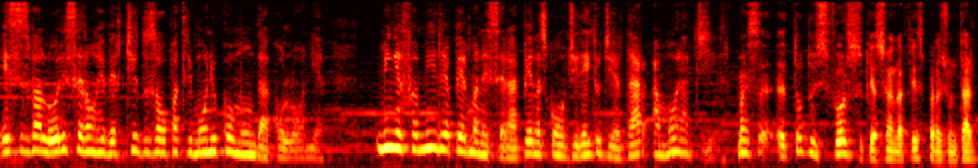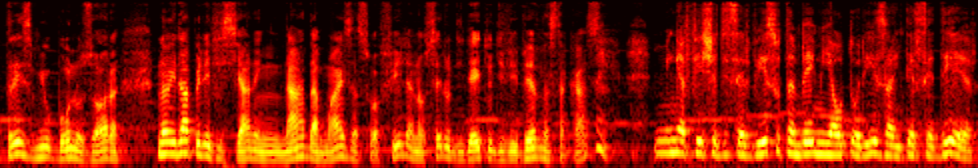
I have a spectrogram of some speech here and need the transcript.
esses valores serão revertidos ao patrimônio comum da colônia. Minha família permanecerá apenas com o direito de herdar a moradia. Mas eh, todo o esforço que a senhora fez para juntar 3 mil bônus hora não irá beneficiar em nada mais a sua filha, a não ser o direito de viver nesta casa? Bem, minha ficha de serviço também me autoriza a interceder,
